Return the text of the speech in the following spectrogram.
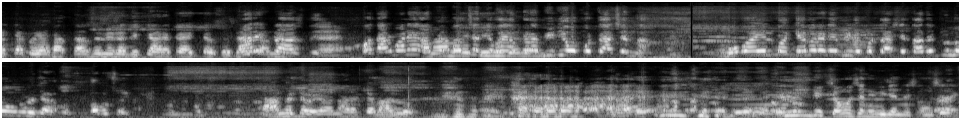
একটা কইয়া খাতে আছেন এটা দেখতে আরেকটা একটা আছে আরেকটা আসবে। হ্যাঁ। ও তার মানে আপনি বলছেন যে ভাই আপনারা ভিডিও করতে আসেন না। মোবাইল বা ক্যামেরা নিয়ে ভিডিও করতে আসে তাদের জন্য অনুরোধ জানাব অবশ্যই। আরেকটা সমস্যা নেই ভাই সমস্যা নেই।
